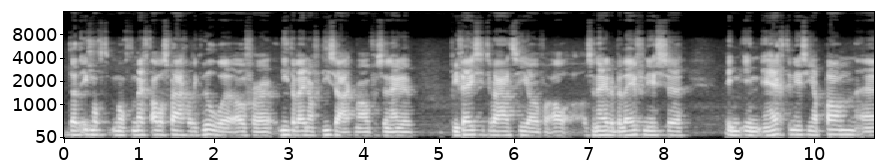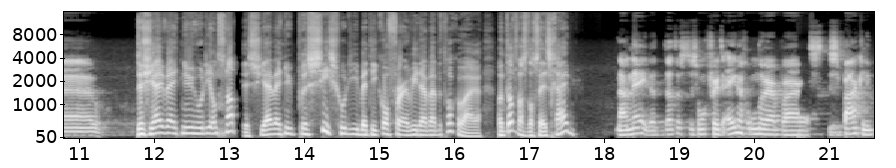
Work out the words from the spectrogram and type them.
dat ik mocht, mocht hem echt alles vragen wat ik wil over, niet alleen over die zaak, maar over zijn hele privé-situatie, over al, zijn hele belevenis in, in, hechtenis in Japan. Uh, dus jij weet nu hoe die ontsnapt is. Jij weet nu precies hoe die met die koffer en wie daarbij betrokken waren. Want dat was nog steeds geheim. Nou nee, dat, dat is dus ongeveer het enige onderwerp waar spaak liep.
